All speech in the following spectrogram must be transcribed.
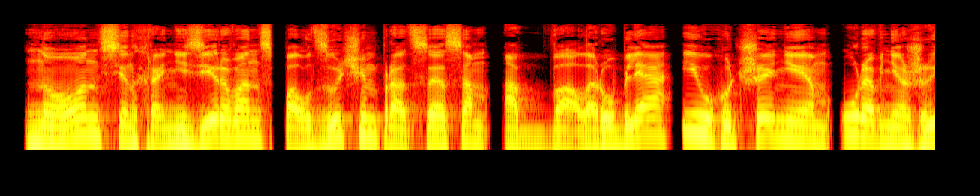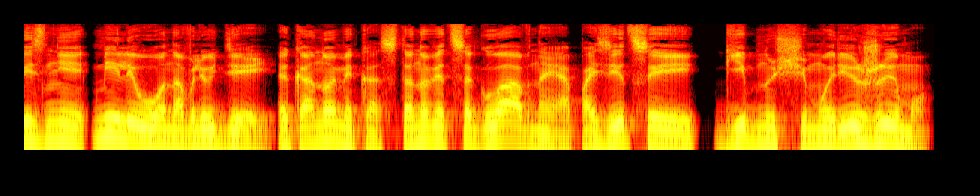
Но он синхронизирован с ползучим процессом обвала рубля и ухудшением уровня жизни миллионов людей. Экономика становится главной оппозицией гибнущему режиму,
